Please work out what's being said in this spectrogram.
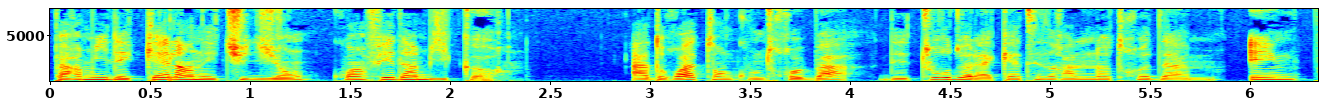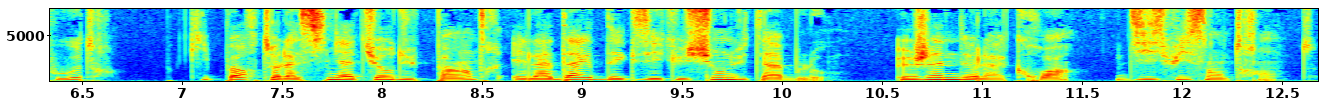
parmi lesquels un étudiant coiffé d'un bicorne. À droite, en contrebas, des tours de la cathédrale Notre-Dame et une poutre qui porte la signature du peintre et la date d'exécution du tableau. Eugène Delacroix, 1830.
